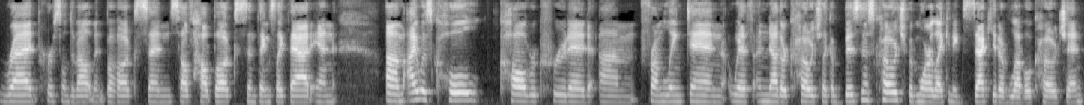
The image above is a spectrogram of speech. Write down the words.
read personal development books and self help books and things like that. And um, I was cold call recruited um, from LinkedIn with another coach, like a business coach, but more like an executive level coach. And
